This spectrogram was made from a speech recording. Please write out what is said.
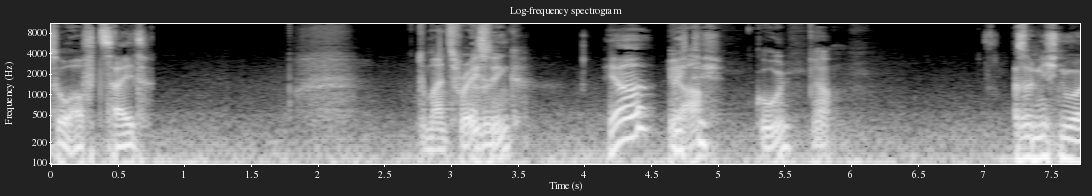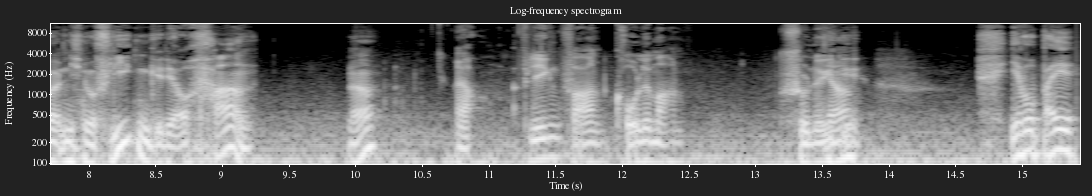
So auf Zeit. Du meinst Racing? Ja, richtig. Ja. Cool, ja. Also nicht nur, nicht nur fliegen, geht ja auch fahren. Ne? Ja. Fliegen, fahren, Kohle machen. Schöne Ja. Idee. Ja, wobei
